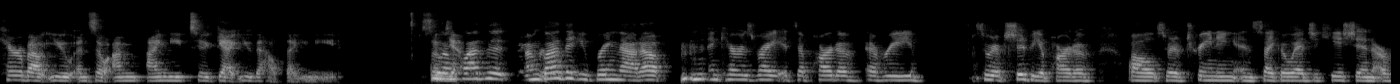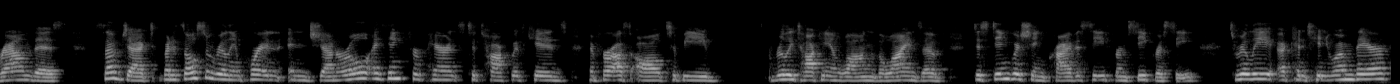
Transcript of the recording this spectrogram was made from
care about you and so i'm i need to get you the help that you need so I'm yeah. glad that I'm glad that you bring that up. and Kara's right. It's a part of every sort of should be a part of all sort of training and psychoeducation around this subject but it's also really important in general i think for parents to talk with kids and for us all to be really talking along the lines of distinguishing privacy from secrecy. It's really a continuum there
